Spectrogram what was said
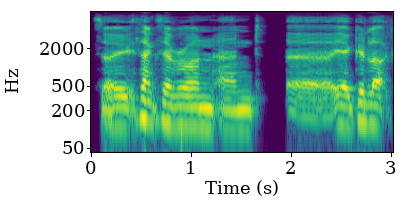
So thanks everyone, and uh, yeah, good luck.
